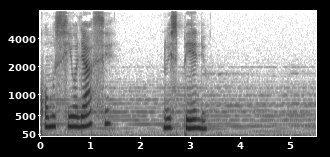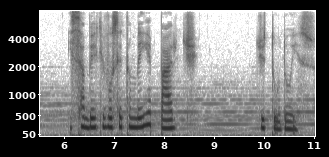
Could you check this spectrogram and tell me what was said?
Como se olhasse no espelho e saber que você também é parte de tudo isso.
